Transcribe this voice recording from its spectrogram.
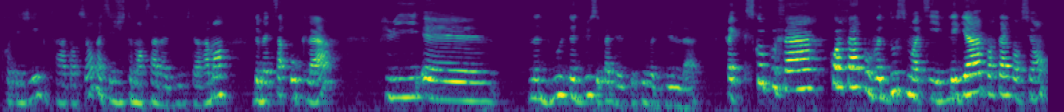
protégées puis de faire attention, mais c'est justement ça notre but. C'était vraiment de mettre ça au clair. Puis, euh, notre but, notre but c'est pas de péter votre bulle, là. Fait que ce qu'on peut faire, quoi faire pour votre douce moitié? Les gars, portez attention.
